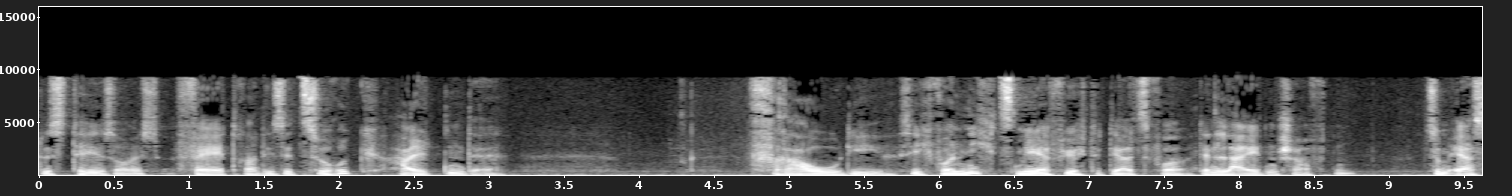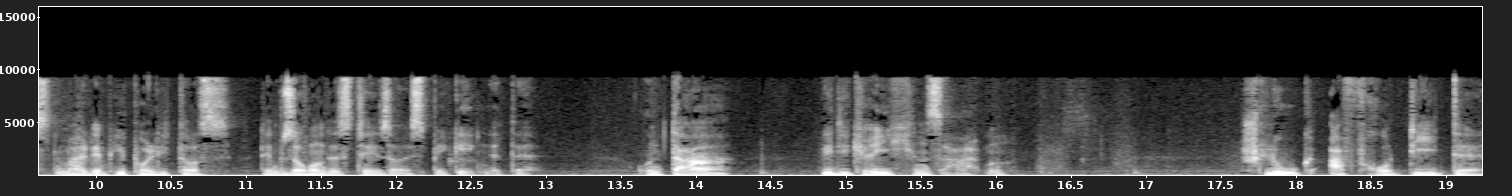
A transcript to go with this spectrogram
des Theseus, Phaedra, diese zurückhaltende Frau, die sich vor nichts mehr fürchtete als vor den Leidenschaften, zum ersten Mal dem Hippolytos, dem Sohn des Theseus, begegnete. Und da, wie die Griechen sagen, schlug Aphrodite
